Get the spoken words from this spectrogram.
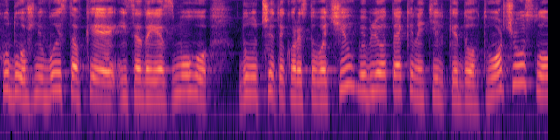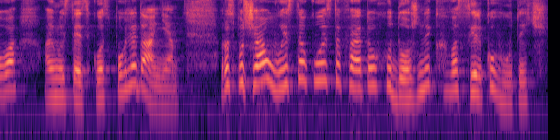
художні виставки, і це дає змогу долучити користувачів бібліотеки не тільки до творчого слова, а й мистецького споглядання. Розпочав виставку естафету художник Василь Когутич.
